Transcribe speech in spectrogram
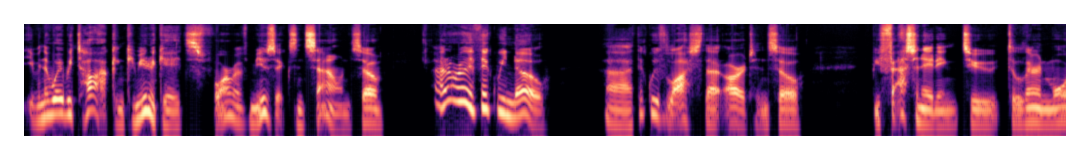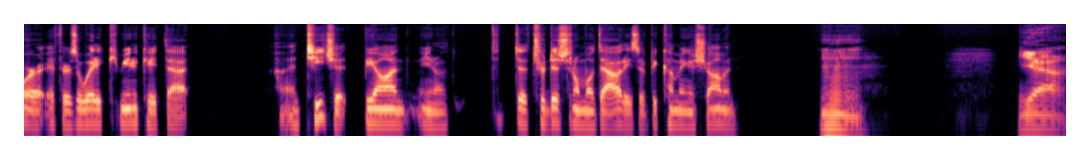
even the way we talk and communicate, it's a form of music and sound. So I don't really think we know. Uh, I think we've lost that art, and so be fascinating to to learn more if there's a way to communicate that uh, and teach it beyond you know the, the traditional modalities of becoming a shaman. Mm. Yeah.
